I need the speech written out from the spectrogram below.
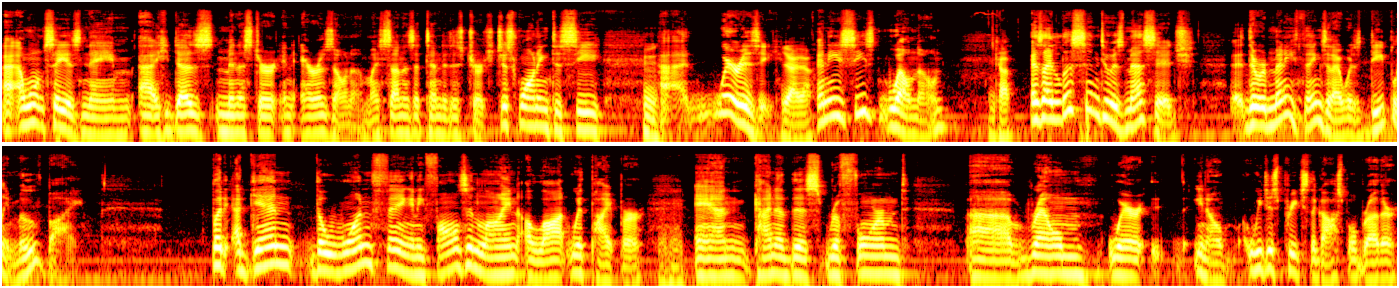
I won't say his name. Uh, he does minister in Arizona. My son has attended his church, just wanting to see uh, where is he. Hmm. Yeah, yeah. And he's he's well known. Okay. As I listened to his message, uh, there were many things that I was deeply moved by. But again, the one thing, and he falls in line a lot with Piper and kind of this reformed uh, realm where, you know, we just preach the gospel, brother.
